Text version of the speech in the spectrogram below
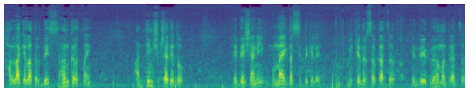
हल्ला केला तर देश सहन करत नाही. अंतिम शिक्षा देतो. हे देशाने पुन्हा एकदा सिद्ध केलंय मी केंद्र सरकारचं केंद्रीय गृहमंत्र्यांचं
